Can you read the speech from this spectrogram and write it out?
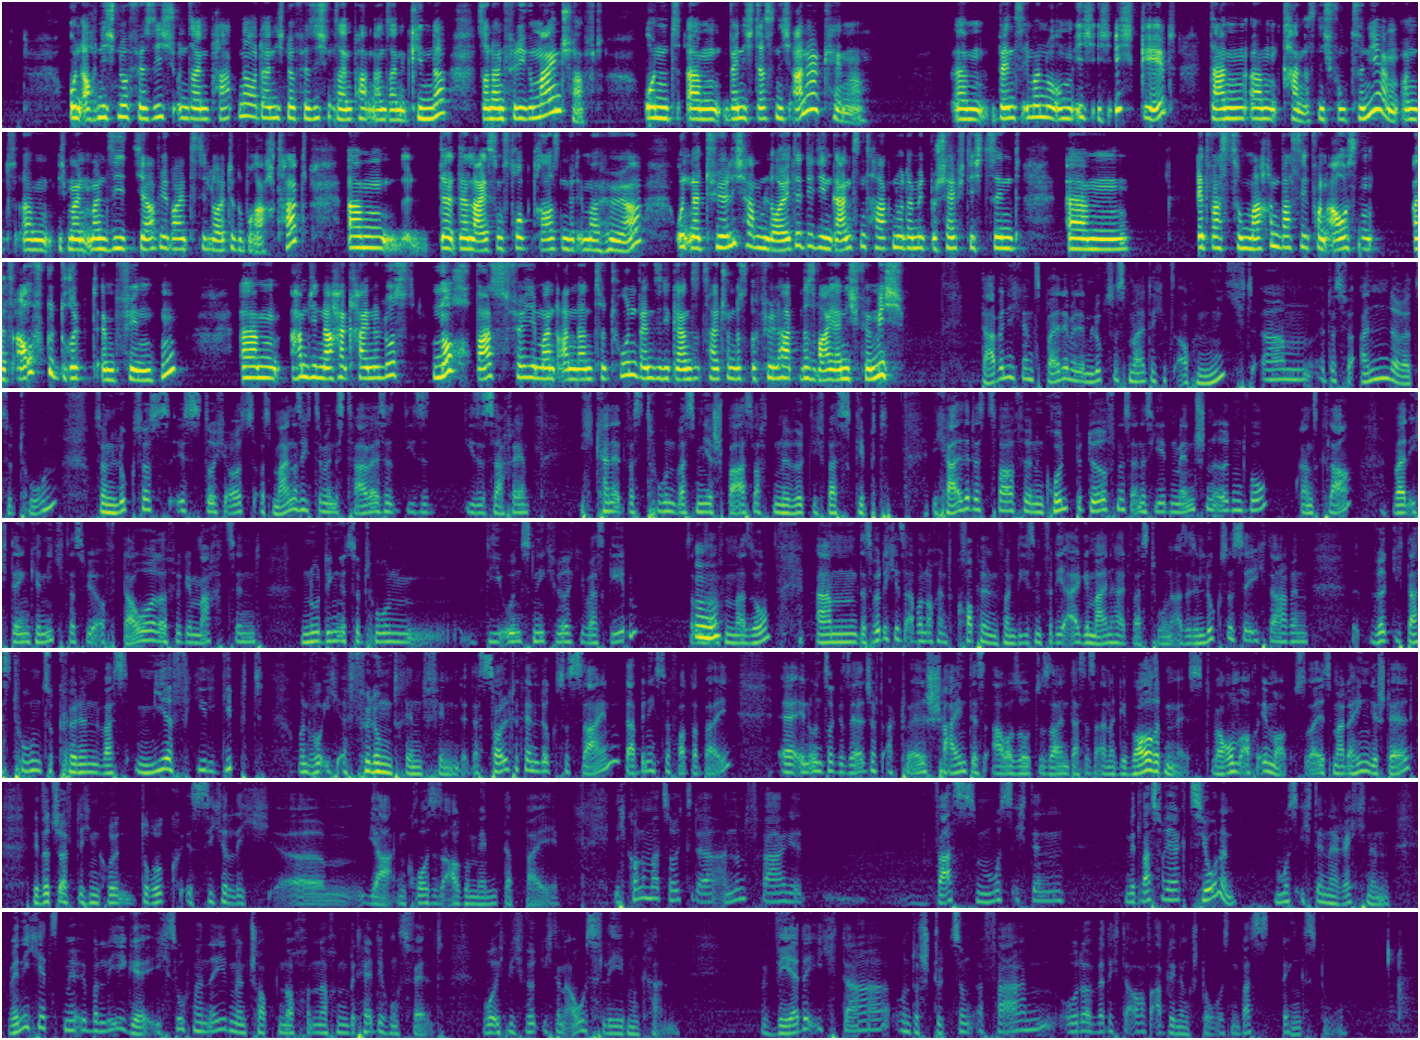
Und auch nicht nur für sich und seinen Partner oder nicht nur für sich und seinen Partner und seine Kinder, sondern für die Gemeinschaft. Und ähm, wenn ich das nicht anerkenne, ähm, wenn es immer nur um ich, ich, ich geht, dann ähm, kann es nicht funktionieren. Und ähm, ich meine, man sieht ja, wie weit es die Leute gebracht hat. Ähm, der, der Leistungsdruck draußen wird immer höher. Und natürlich haben Leute, die den ganzen Tag nur damit beschäftigt sind, ähm, etwas zu machen, was sie von außen als aufgedrückt empfinden, ähm, haben die nachher keine Lust, noch was für jemand anderen zu tun, wenn sie die ganze Zeit schon das Gefühl hatten, das war ja nicht für mich. Da bin ich ganz bei dir. Mit dem Luxus meinte ich jetzt auch nicht, ähm, etwas für andere zu tun, sondern Luxus ist durchaus, aus meiner Sicht zumindest teilweise diese, diese Sache, ich kann etwas tun, was mir Spaß macht und mir wirklich was gibt. Ich halte das zwar für ein Grundbedürfnis eines jeden Menschen irgendwo, ganz klar, weil ich denke nicht, dass wir auf Dauer dafür gemacht sind, nur Dinge zu tun, die uns nicht wirklich was geben. Sagen wir mhm. mal so. Ähm, das würde ich jetzt aber noch entkoppeln von diesem für die Allgemeinheit was tun. Also den Luxus sehe ich darin, wirklich das tun zu können, was mir viel gibt und wo ich Erfüllung drin finde. Das sollte kein Luxus sein, da bin ich sofort dabei. Äh, in unserer Gesellschaft aktuell scheint es aber so zu sein, dass es einer geworden ist. Warum auch immer, das sei jetzt mal dahingestellt. Der wirtschaftliche Druck ist sicherlich ähm, ja ein großes Argument dabei. Ich komme nochmal zurück zu der anderen Frage. Was muss ich denn, mit was für Reaktionen muss ich denn rechnen? Wenn ich jetzt mir überlege, ich suche mir neben dem Job noch, noch ein Betätigungsfeld, wo ich mich wirklich dann ausleben kann, werde ich da Unterstützung erfahren oder werde ich da auch auf Ablehnung stoßen? Was denkst du?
